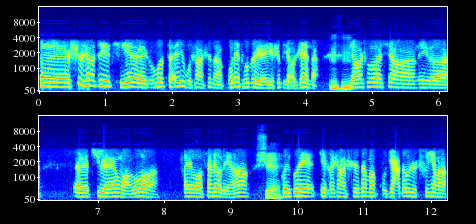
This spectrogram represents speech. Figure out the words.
呃，事实上，这些企业如果在 A 股上市呢，国内投资人也是比较认的。嗯哼比，方说像那个，呃，巨人网络，还有三六零是，回归借壳上市，那么股价都是出现了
